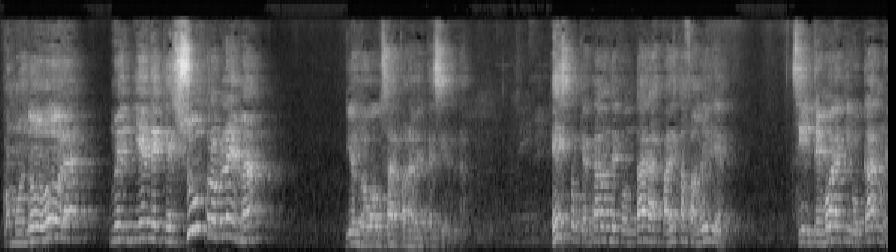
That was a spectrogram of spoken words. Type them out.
como no ora, no entiende que su problema Dios lo va a usar para bendecirlo. Esto que acaban de contar para esta familia, sin temor a equivocarme,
